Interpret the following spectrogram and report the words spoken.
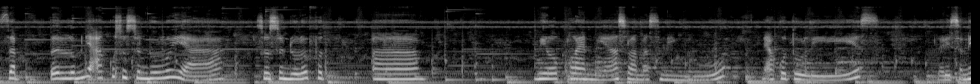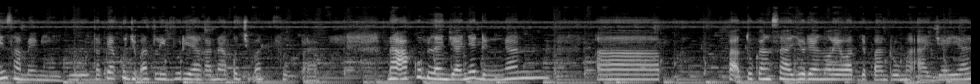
Sebelumnya aku susun dulu ya, susun dulu food uh, meal plan-nya selama seminggu. Ini aku tulis dari Senin sampai Minggu. Tapi aku Jumat libur ya karena aku Jumat food prep. Nah aku belanjanya dengan uh, Pak tukang sayur yang lewat depan rumah aja ya,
